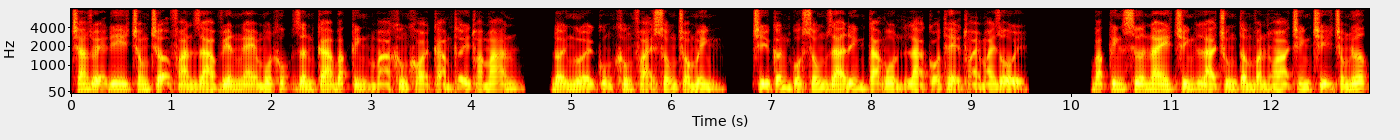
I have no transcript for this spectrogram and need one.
Trang Duệ đi trong chợ Phan Gia Viên nghe một khúc dân ca Bắc Kinh mà không khỏi cảm thấy thỏa mãn, đời người cũng không phải sống cho mình, chỉ cần cuộc sống gia đình tạm ổn là có thể thoải mái rồi. Bắc Kinh xưa nay chính là trung tâm văn hóa chính trị trong nước,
